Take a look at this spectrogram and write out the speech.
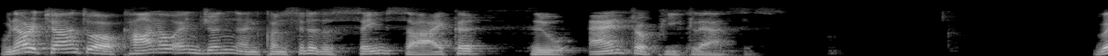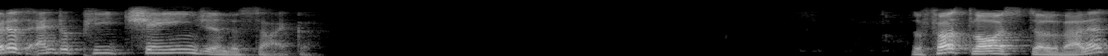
We now return to our Carnot engine and consider the same cycle through entropy classes. Where does entropy change in the cycle? The first law is still valid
